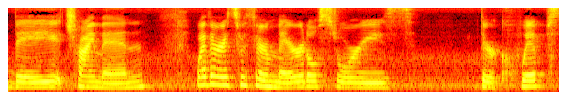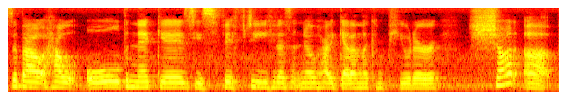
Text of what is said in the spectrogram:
they chime in, whether it's with their marital stories, their quips about how old Nick is. He's 50, he doesn't know how to get on the computer. Shut up.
